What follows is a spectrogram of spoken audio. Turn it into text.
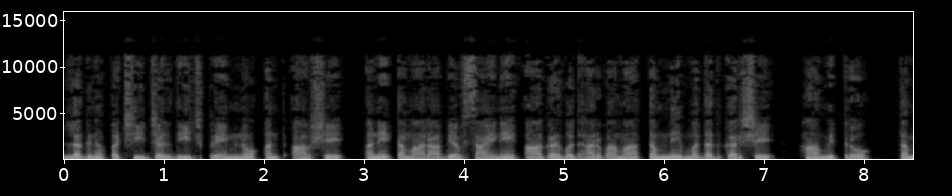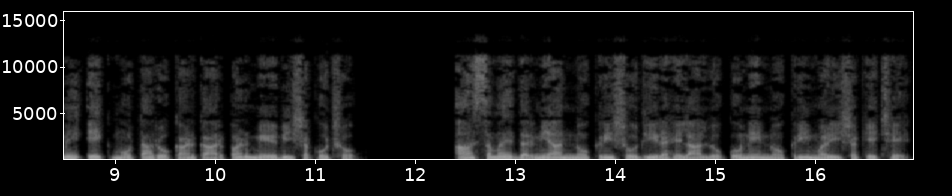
લગ્ન પછી જલ્દી જ પ્રેમનો અંત આવશે, અને તમારા વ્યવસાયને આગળ વધારવામાં તમને મદદ કરશે. હા મિત્રો, તમે એક મોટા રોકાણકાર પણ મેળવી શકો છો. આ સમય દરમિયાન નોકરી શોધી રહેલા લોકોને નોકરી મળી શકે છે.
